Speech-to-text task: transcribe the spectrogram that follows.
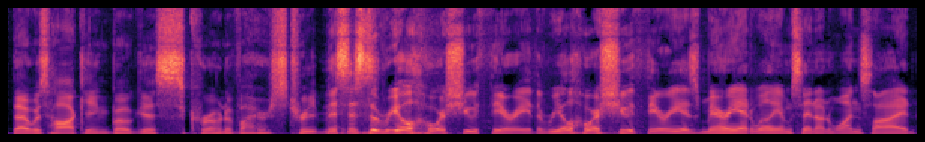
that was hawking bogus coronavirus treatment. This is the real horseshoe theory. The real horseshoe theory is Marianne Williamson on one side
